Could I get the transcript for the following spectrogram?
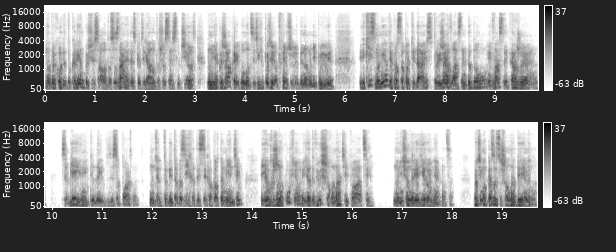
вона приходить, то коленку чесала, то сознання десь потеряла, то щось не случилось. Ну, мені якось жалко їй було, це тільки потім що людина маніпулює. В якийсь момент я просто прокидаюсь, приїжджає власник додому, і власник каже: Сергій, you need to leave this apartment. Ну, тобі- тобі треба з'їхати з цих апартаментів. І я виходжу на кухню, і я дивлюсь, що вона, типа, цей, ну нічого не реагує ніяк на це. Потім оказується, що вона беременна.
